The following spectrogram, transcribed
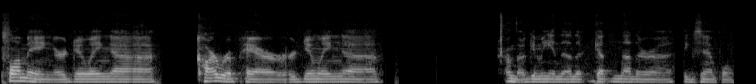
plumbing or doing uh, car repair or doing uh, I don't know. Give me another get another uh, example.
